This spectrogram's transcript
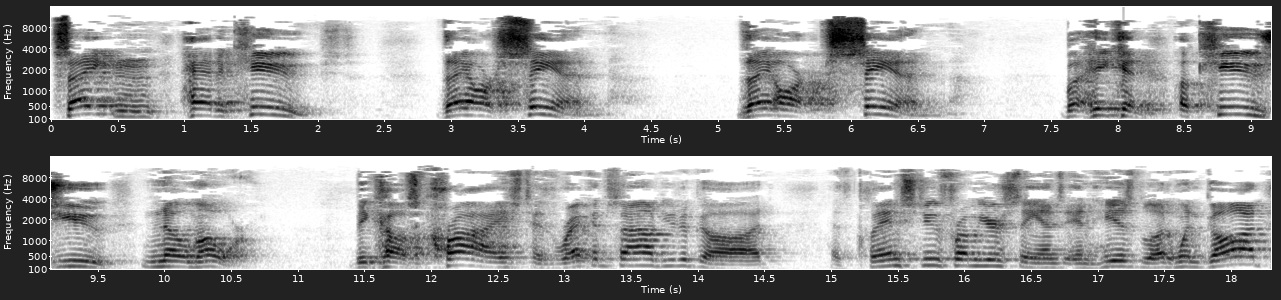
Satan had accused. They are sin. They are sin. But he can accuse you no more because Christ has reconciled you to God hath cleansed you from your sins in his blood. When God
